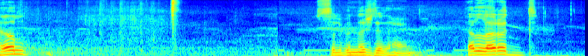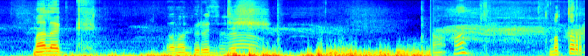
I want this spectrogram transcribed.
يلا. وصل بالنجدة الحين يلا رد. مالك؟ وما بيردش. ها؟ تمطر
